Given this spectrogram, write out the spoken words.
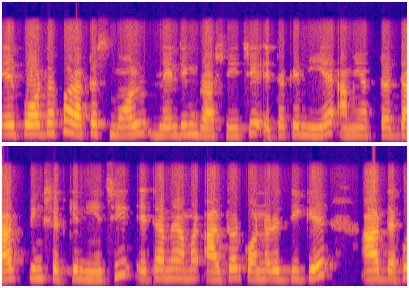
এরপর দেখো আর একটা স্মল ব্লেন্ডিং ব্রাশ নিয়েছি। এটাকে নিয়ে আমি একটা ডার্ক পিঙ্ক শেডকে নিয়েছি। এটা আমি আমার আউটার কর্নারের দিকে আর দেখো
